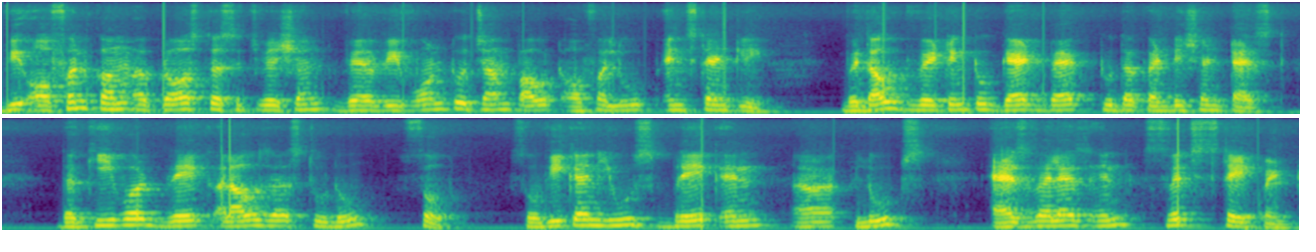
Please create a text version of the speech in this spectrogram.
We often come across the situation where we want to jump out of a loop instantly without waiting to get back to the condition test. The keyword break allows us to do so. So we can use break in uh, loops as well as in switch statement.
